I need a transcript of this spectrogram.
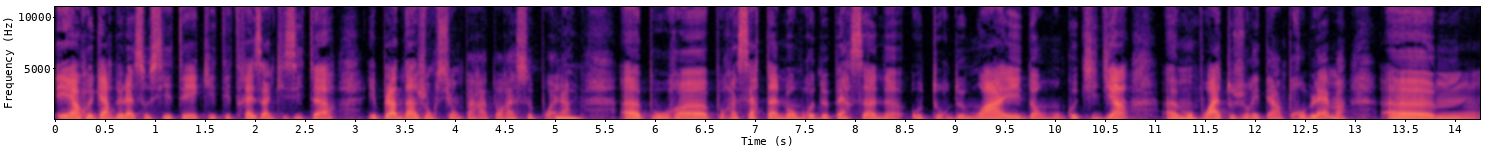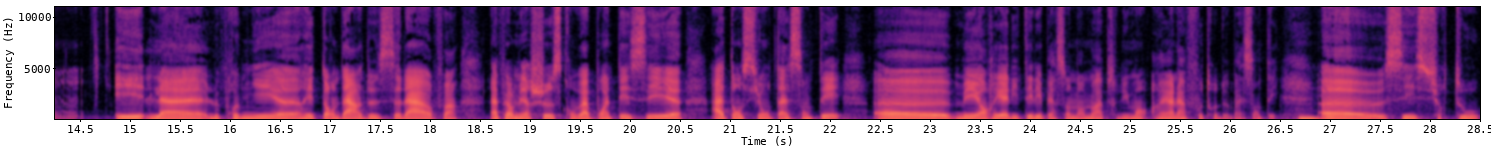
et, un regard de la société qui était très inquisiteur et plein d'injonctions par rapport à ce poids-là. Mmh. Euh, pour, pour un certain nombre de personnes autour de moi et dans mon quotidien, mon poids a toujours été un problème. Et la, le premier euh, étendard de cela, enfin, la première chose qu'on va pointer, c'est euh, attention ta santé. Euh, mais en réalité, les personnes n'en ont absolument rien à foutre de ma santé. Mm. c'est surtout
